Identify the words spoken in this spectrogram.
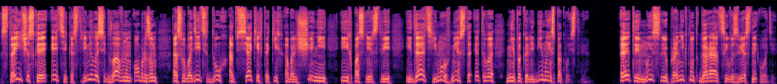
Стоическая этика стремилась главным образом освободить дух от всяких таких обольщений и их последствий и дать ему вместо этого непоколебимое спокойствие. Этой мыслью проникнут Гораций в известной оде.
